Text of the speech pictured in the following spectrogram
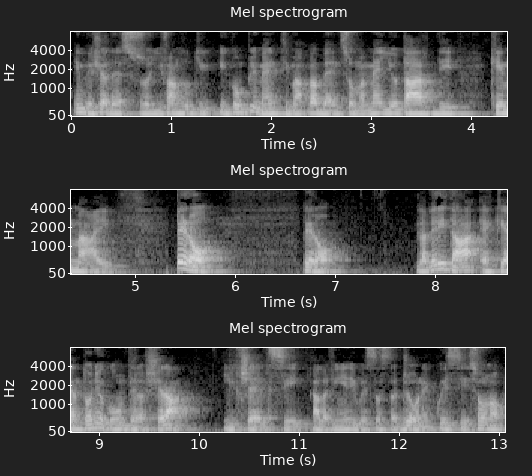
invece adesso gli fanno tutti i complimenti, ma vabbè, insomma, meglio tardi che mai. Però, però, la verità è che Antonio Conte lascerà il Chelsea alla fine di questa stagione. Questi sono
